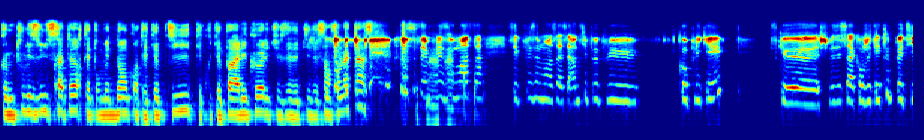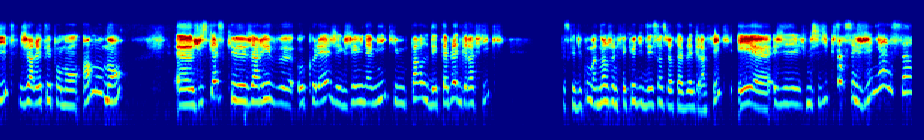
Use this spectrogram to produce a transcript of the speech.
comme tous les illustrateurs, t'es tombé dedans quand t'étais petit, t'écoutais pas à l'école et tu faisais des petits dessins en fond de la classe. c'est plus ou moins ça. C'est plus ou moins ça. C'est un petit peu plus compliqué. Parce que euh, je faisais ça quand j'étais toute petite. J'ai arrêté pendant un moment. Euh, Jusqu'à ce que j'arrive euh, au collège et que j'ai une amie qui me parle des tablettes graphiques. Parce que du coup, maintenant, je ne fais que du dessin sur tablette graphique. Et euh, je me suis dit, putain, c'est génial ça!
